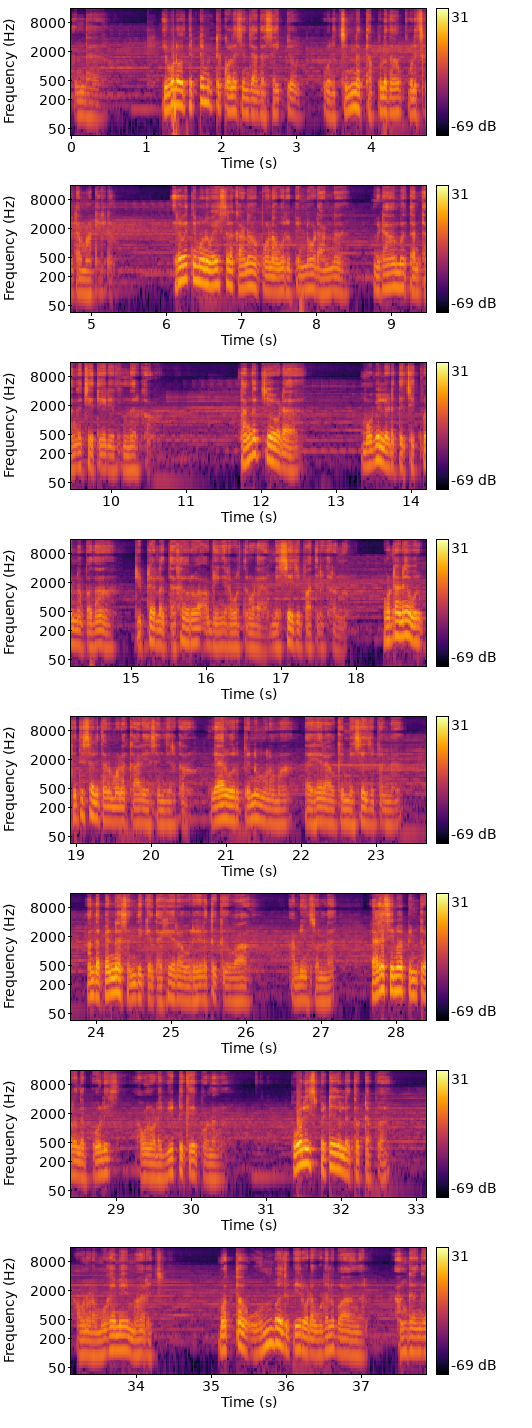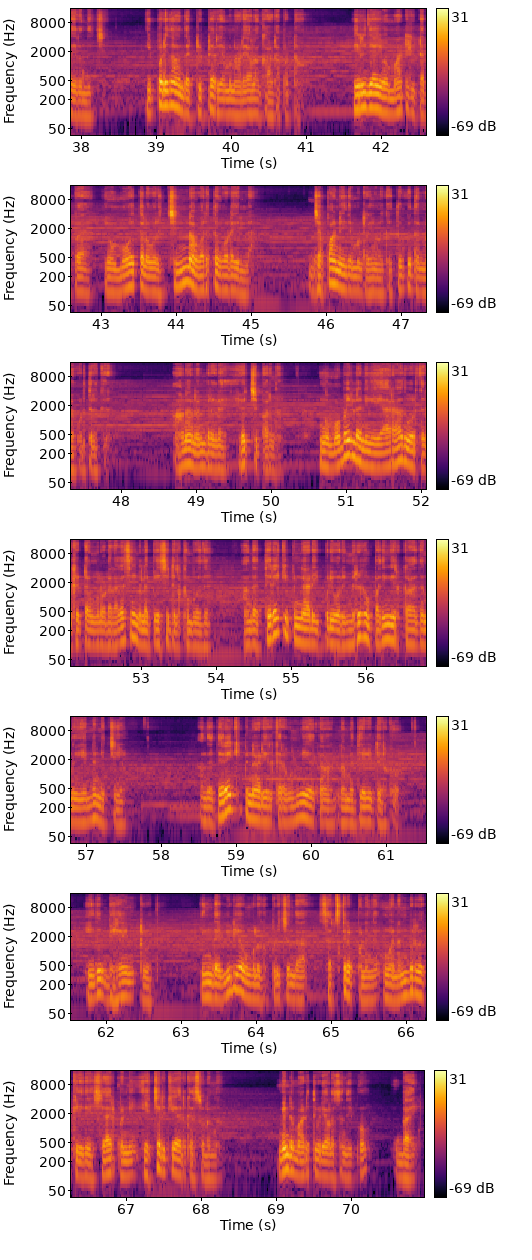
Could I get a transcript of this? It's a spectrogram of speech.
அந்த இவ்வளவு திட்டமிட்டு கொலை செஞ்ச அந்த சைக்கோ ஒரு சின்ன தப்புல தான் போலீஸ்கிட்ட மாட்டிக்கிட்டான். இருபத்தி மூணு வயசில் காணாமல் போன ஒரு பெண்ணோட அண்ணன் விடாமல் தன் தங்கச்சியை தேடி இருந்திருக்கான் தங்கச்சியோட மொபைல் எடுத்து செக் பண்ணப்போ தான் ட்விட்டரில் தகவரோ அப்படிங்கிற ஒருத்தனோட மெசேஜ் பார்த்துருக்குறாங்க. உடனே ஒரு புத்திசாலித்தனமான காரியம் செஞ்சுருக்கான். வேற ஒரு பெண்ணு மூலமாக தஹேராவுக்கு மெசேஜ் பண்ண அந்த பெண்ணை சந்திக்க தஹேரா ஒரு இடத்துக்கு வா அப்படின்னு சொல்ல ரகசியமாக பின்தொடர்ந்த போலீஸ் அவனோட வீட்டுக்கே போனாங்க. போலீஸ் பெட்டுகளில் தொட்டப்போ அவனோட முகமே மாறுச்சு. மொத்தம் ஒன்பது பேரோட உடல் பாகங்கள் அங்கங்கே இருந்துச்சு. இப்படி தான் அந்த ட்விட்டர் எம்மன் அடையாளம் காட்டப்பட்டான். இறுதியாக இவன் மாட்டிக்கிட்டப்ப இவன் முகத்தில் ஒரு சின்ன வருத்தம் கூட இல்லை. ஜப்பான் நீதிமன்றம் இவனுக்கு தூக்கு தண்டனை கொடுத்துருக்கு. ஆனால் நண்பர்களை யோசிச்சு பாருங்கள் உங்கள் மொபைலில் நீங்கள் யாராவது ஒருத்தர்கிட்ட உங்களோட ரகசியங்களை பேசிகிட்டு இருக்கும்போது அந்த திரைக்கு பின்னாடி இப்படி ஒரு மிருகம் பதுங்கியிருக்காதுன்னு என்ன நிச்சயம்? அந்த திரைக்கு பின்னாடி இருக்கிற உண்மையை தான் நம்ம தேடிட்டு இருக்கோம். இது பிஹைண்ட் ட்ரூத் இந்த வீடியோ உங்களுக்கு பிடிச்சிருந்தா சப்ஸ்கிரைப் பண்ணுங்கள் உங்கள் நண்பர்களுக்கு இதை ஷேர் பண்ணி எச்சரிக்கையாக இருக்க சொல்லுங்கள் மீண்டும் அடுத்த வீடியோவில் சந்திப்போம். பாய்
